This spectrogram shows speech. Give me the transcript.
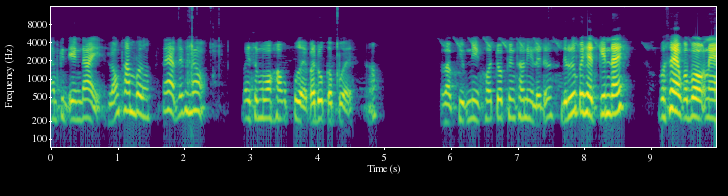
ทำกินเองได้ ลองทำเบิ่งแซ่บได้พี่น้องใบสมวงเขาก็เปื่อยปลาดุกก็เปื่อยเนาะสำหรับคลิปนี้ขอจบเพียงเท่านี้เลยเด้ออย่าลืมไปเห็ดกินได้บ่แซ่บก็บอกแน่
